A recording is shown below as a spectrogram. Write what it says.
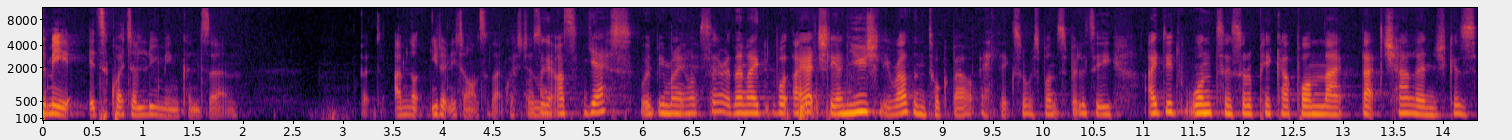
to me, it's quite a looming concern. but I'm not. You don't need to answer that question. I was going to ask yes would be my answer, and then I, well, I actually unusually rather than talk about ethics or responsibility, I did want to sort of pick up on that that challenge because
